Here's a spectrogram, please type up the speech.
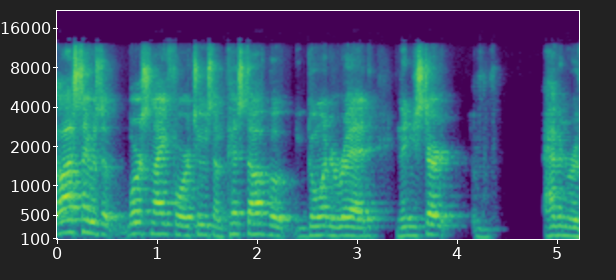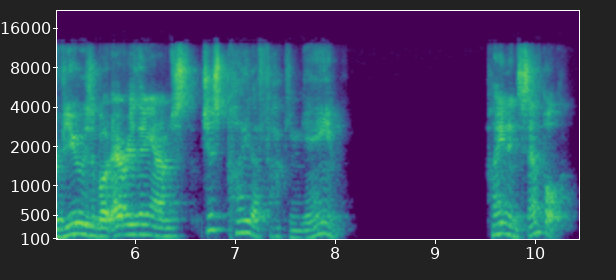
last night was the worst night for it too. So I'm pissed off about going to red, and then you start having reviews about everything, and I'm just just play the fucking game, plain and simple.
